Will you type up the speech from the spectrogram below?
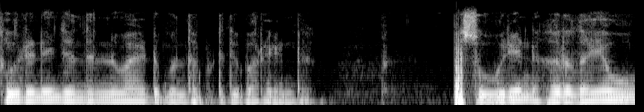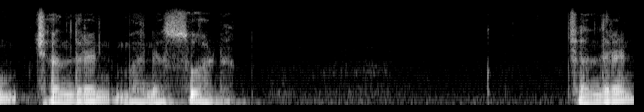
സൂര്യനെയും ചന്ദ്രനുമായിട്ട് ബന്ധപ്പെടുത്തി പറയുന്നുണ്ട്. ഇപ്പം സൂര്യൻ ഹൃദയവും ചന്ദ്രൻ മനസ്സുമാണ്. ചന്ദ്രൻ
